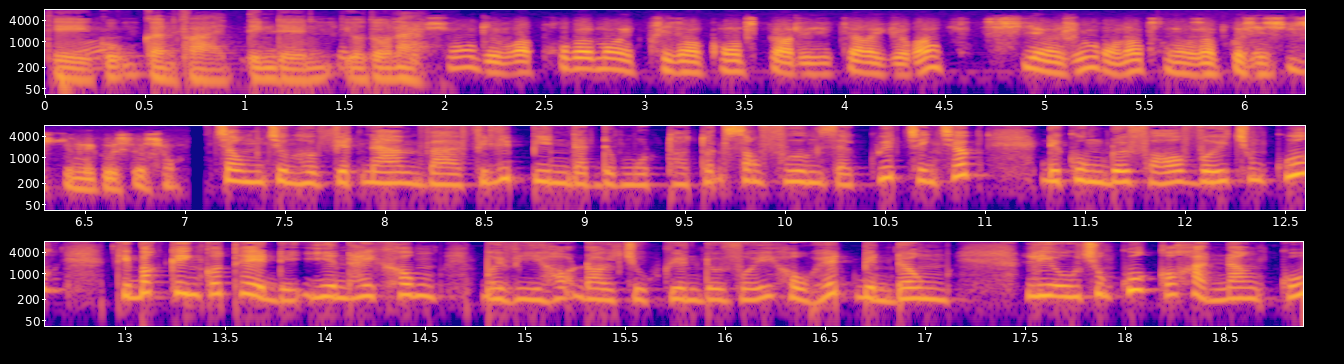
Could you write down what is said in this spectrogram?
thì cũng cần phải tính đến yếu tố này. Trong trường hợp Việt Nam và Philippines đạt được một thỏa thuận song phương giải quyết tranh chấp để cùng đối phó với Trung Quốc, thì Bắc Kinh có thể để yên hay không bởi vì họ đòi chủ quyền đối với hầu hết Biển Đông. Liệu Trung Quốc có khả năng cố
